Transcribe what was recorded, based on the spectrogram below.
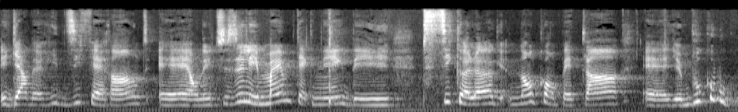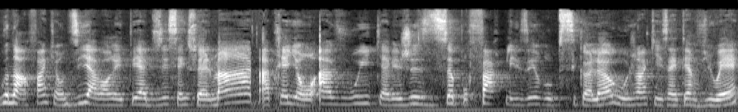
et garderies différentes. Et on a utilisé les mêmes techniques des psychologues non compétents. Euh, il y a beaucoup, beaucoup d'enfants qui ont dit avoir été abusés sexuellement. Après, ils ont avoué qu'ils avaient juste dit ça pour faire plaisir aux psychologues, aux gens qui les interviewaient.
